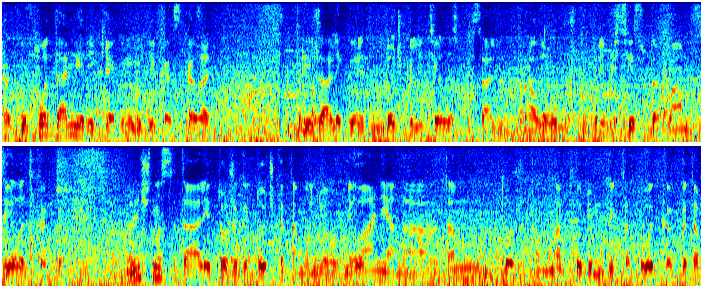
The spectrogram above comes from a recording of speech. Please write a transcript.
Как бы вплоть до Америки, я говорю, люди, как сказать, приезжали, говорит, ну, дочка летела, специально брала обувь, чтобы привезти сюда к вам, сделать как бы. Женщина с Италии тоже, говорит, дочка там у нее в Милане, она там тоже там на подиуме где-то ходит, как бы там,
